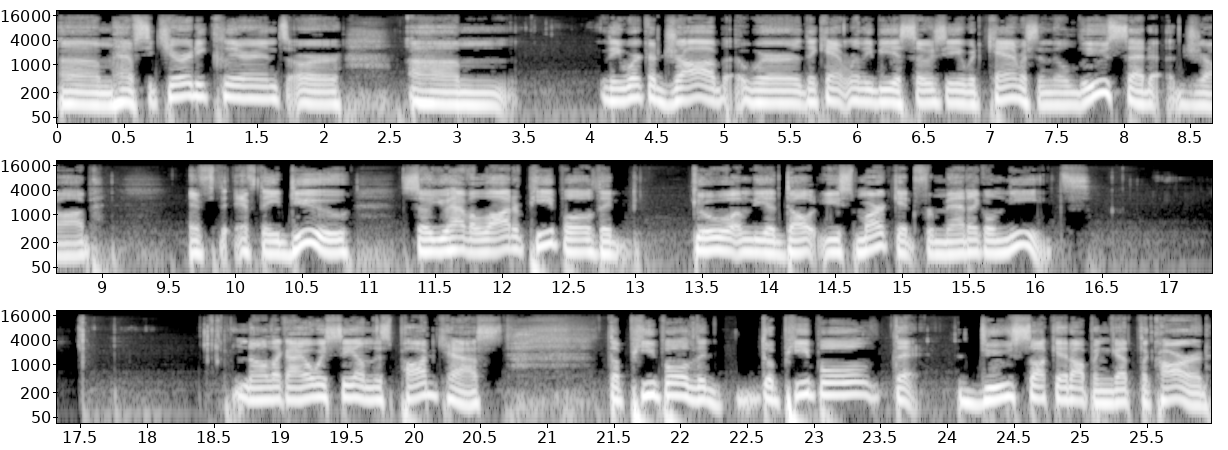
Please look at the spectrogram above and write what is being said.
um, have security clearance or um, they work a job where they can't really be associated with cannabis and they'll lose said job if if they do. So you have a lot of people that go on the adult use market for medical needs. Now, like I always say on this podcast, the people that the people that do suck it up and get the card,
